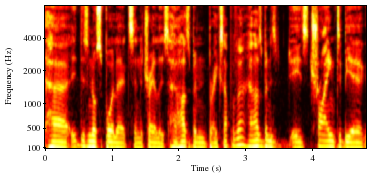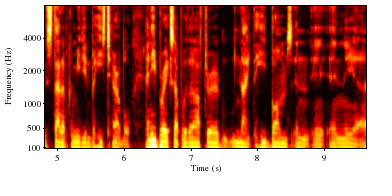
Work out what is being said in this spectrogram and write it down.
her. There's no spoiler; it's in the trailers. Her husband breaks up with her. Her husband is, is trying to be a stand-up comedian, but he's terrible, and he breaks up with her after a night that he bombs in in, in the uh,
